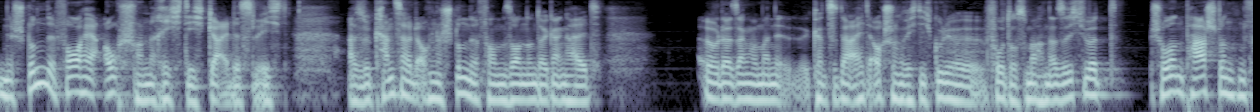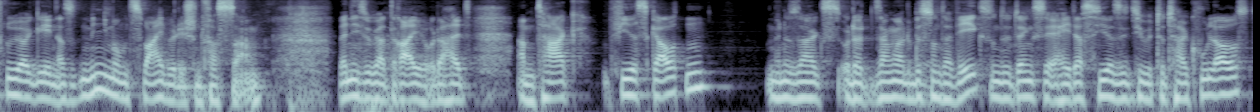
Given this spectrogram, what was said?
eine Stunde vorher auch schon richtig geiles Licht. Also du kannst halt auch eine Stunde vom Sonnenuntergang halt oder sagen wir mal, kannst du da halt auch schon richtig gute Fotos machen. Also ich würde schon ein paar Stunden früher gehen. Also Minimum zwei würde ich schon fast sagen. Wenn nicht sogar drei. Oder halt am Tag viel scouten. Wenn du sagst, oder sagen wir mal, du bist unterwegs und du denkst dir, hey, das hier sieht total cool aus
